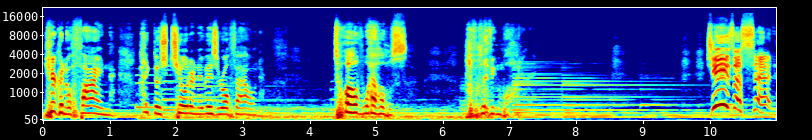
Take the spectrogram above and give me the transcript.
you're going to find, like those children of Israel found, 12 wells of living water. Jesus said,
